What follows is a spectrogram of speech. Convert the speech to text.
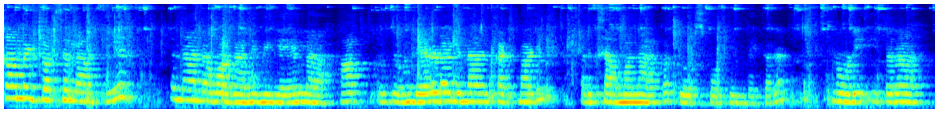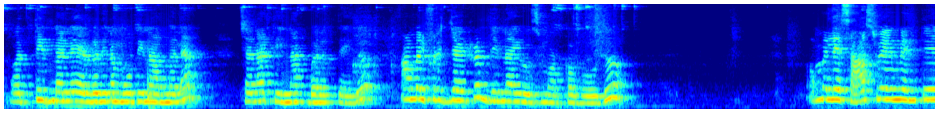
ಕಾಮೆಂಟ್ ಬಾಕ್ಸಲ್ಲಿ ಹಾಕಿ. ನಾನು ಅವಾಗ ನಿಮಗೆ ಎಲ್ಲ ಹಾಕಿ ಒಂದೆರಡು ನಾನು ಕಟ್ ಮಾಡಿ ಅದಕ್ಕೆ ಸಾಮಾನು ಹಾಕೋದು ತೋರಿಸ್ಕೊಡ್ತೀನಿ ಬೇಕಾದ್ರೆ. ನೋಡಿ, ಈ ಥರ ಹತ್ತಿದ ಮೇಲೆ ಎರಡು ದಿನ ಮೂರು ದಿನ ಆದಮೇಲೆ ಚೆನ್ನಾಗಿ ತಿನ್ನಕ್ಕೆ ಬರುತ್ತೆ ಇದು. ಆಮೇಲೆ ಫ್ರಿಜ್ ಇಟ್ಕೊಂಡು ದಿನ ಯೂಸ್ ಮಾಡ್ಕೋಬೋದು. ಆಮೇಲೆ ಸಾಸಿವೆ ಮೆಂತ್ಯ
